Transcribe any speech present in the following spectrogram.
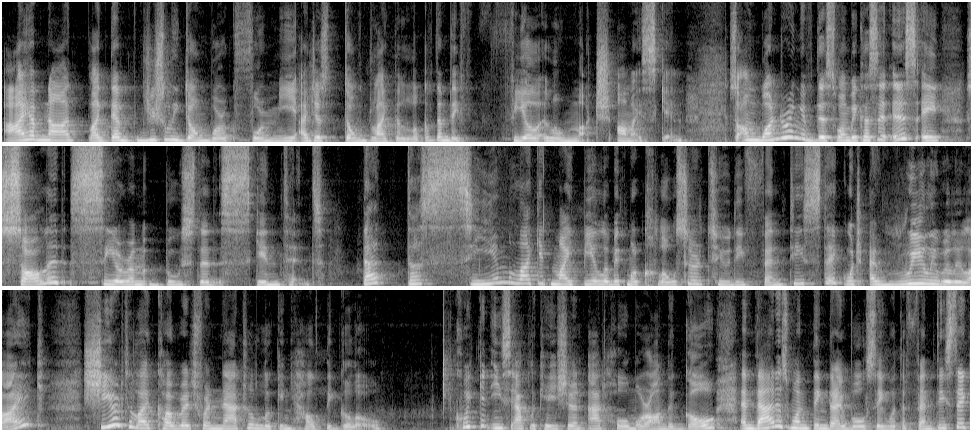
I have not, like they usually don't work for me. I just don't like the look of them. They feel a little much on my skin. So I'm wondering if this one, because it is a solid serum boosted skin tint, that does seem like it might be a little bit more closer to the Fenty stick, which I really, really like. Sheer to light coverage for natural looking healthy glow quick and easy application at home or on the go. And that is one thing that I will say with the Fenty stick.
